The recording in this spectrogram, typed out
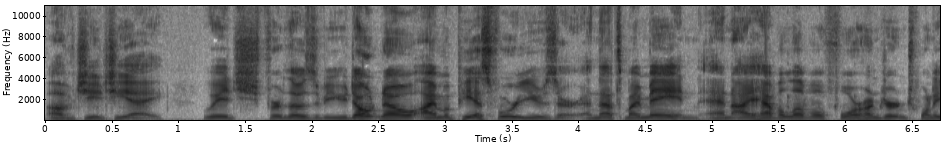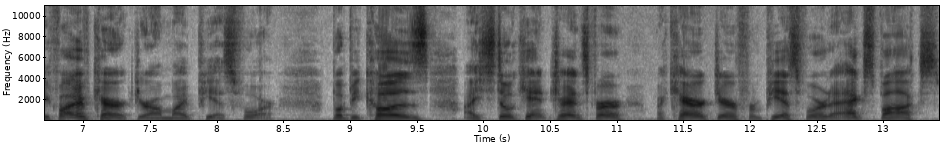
of GTA, which, for those of you who don't know, I'm a PS4 user, and that's my main, and I have a level 425 character on my PS4. But because I still can't transfer my character from PS4 to Xbox,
